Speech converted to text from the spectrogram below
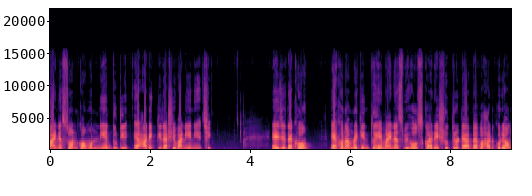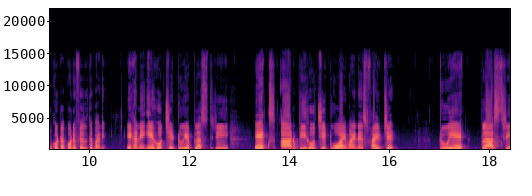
মাইনাস ওয়ান কমন নিয়ে দুটি, আরেকটি রাশি বানিয়ে নিয়েছি। এই যে দেখো এখন আমরা কিন্তু a minus b whole square এই সূত্রটা ব্যবহার করে অঙ্কটা করে ফেলতে পারি। এখানে এ হচ্ছে two a plus three x আর বি হচ্ছে two y minus five z two a plus three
